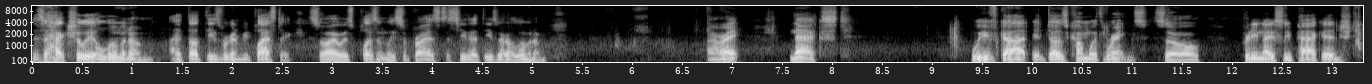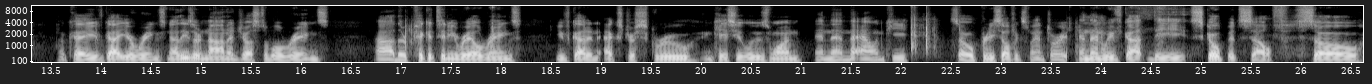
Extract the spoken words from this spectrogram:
is actually aluminum. I thought these were going to be plastic. So I was pleasantly surprised to see that these are aluminum. All right. Next, we've got, it does come with rings. So pretty nicely packaged. Okay, you've got your rings. Now these are non-adjustable rings. Uh, they're Picatinny rail rings. You've got an extra screw in case you lose one, and then the Allen key. So pretty self-explanatory. And then we've got the scope itself. So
